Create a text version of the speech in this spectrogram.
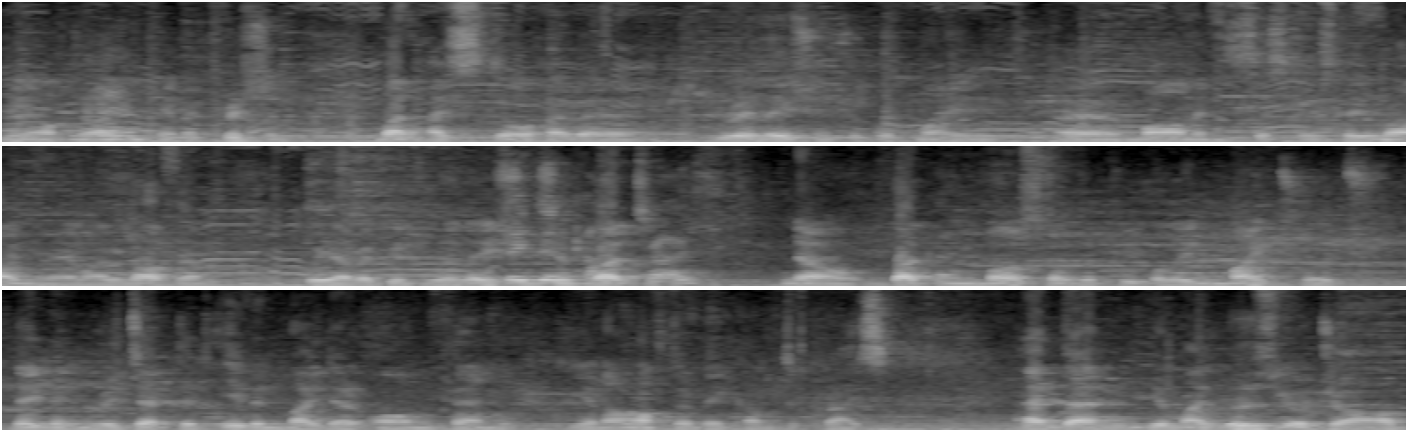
me after I became a Christian but I still have a relationship with my uh, mom and sisters they love me and I love them we have a good relationship. They didn't come but to Christ. no, but Okay. most of the people in my church, they've been rejected even by their own family, you know, Yes. after they come to Christ. And then you might lose your job,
